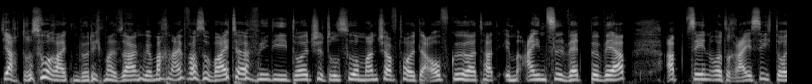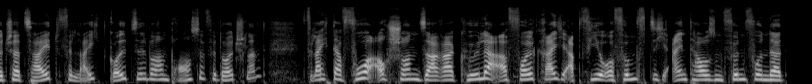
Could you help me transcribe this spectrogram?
Ja, Dressurreiten würde ich mal sagen. Wir machen einfach so weiter, wie die deutsche Dressurmannschaft heute aufgehört hat im Einzelwettbewerb. Ab 10.30 Uhr deutscher Zeit. Vielleicht Gold, Silber und Bronze für Deutschland. Vielleicht davor auch schon Sarah Köhler erfolgreich. Ab 4.50 Uhr 1500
